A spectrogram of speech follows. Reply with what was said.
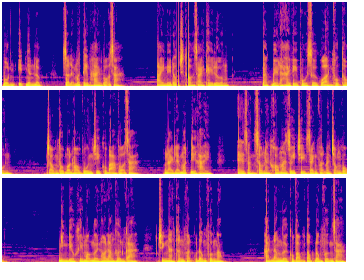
Vốn ít nhân lực Giờ lại mất thêm hai võ giả. Ai nấy đều thở dài thê lương. Đặc biệt là hai vị phù sư của ẩn phúc thôn. Trong thôn bọn họ vốn chỉ có ba võ giả Này lại mất đi hai. E rằng sau này khó mà duy trì danh phận ở trong vùng Nhưng điều khiến mọi người lo lắng hơn cả Chính là thân phận của Đông Phương Ngọc. Hắn là người của vọng tộc Đông Phương Gia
